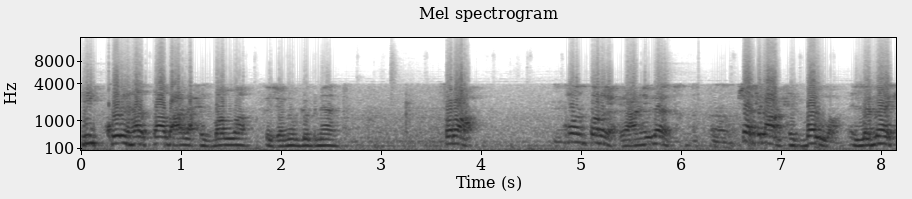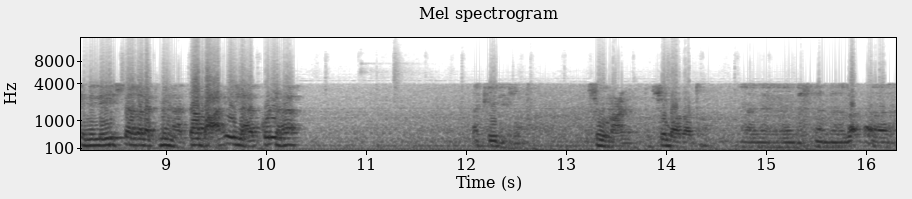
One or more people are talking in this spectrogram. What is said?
هي كلها تابعة لحزب الله في جنوب لبنان صراحة كون صريح يعني لا آه. بشكل عام حزب الله الأماكن اللي هي اشتغلت منها تابعة إلها كلها أكيد لا شو معناته؟ شو معناته؟ يعني لا.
